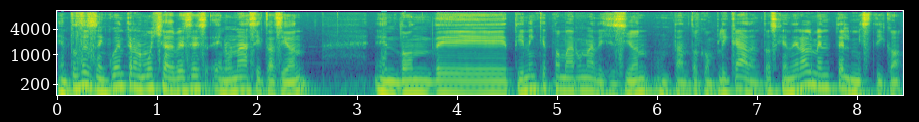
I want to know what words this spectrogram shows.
Entonces se encuentran muchas veces en una situación en donde tienen que tomar una decisión un tanto complicada. Entonces generalmente el místico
